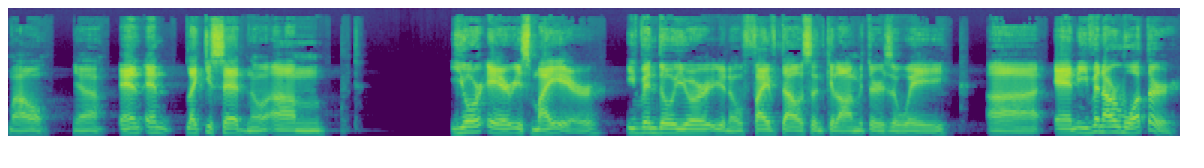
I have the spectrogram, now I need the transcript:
Wow. Yeah. And and like you said, no, um, your air is my air even though you're you know 5000 kilometers away uh, and even our water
